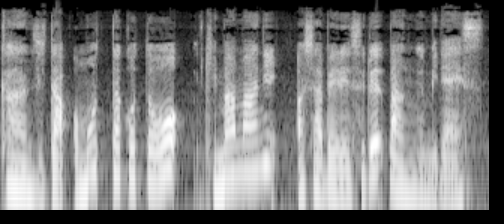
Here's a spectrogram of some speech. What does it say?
感じた思ったことを気ままにおしゃべりする番組です。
